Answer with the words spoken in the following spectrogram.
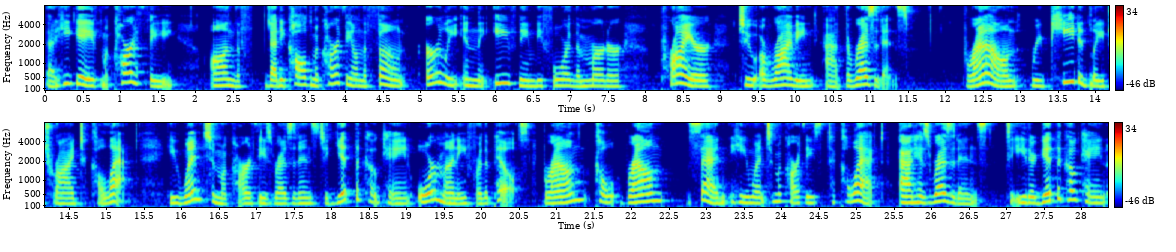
that he gave McCarthy on the that he called McCarthy on the phone early in the evening before the murder prior to arriving at the residence. Brown repeatedly tried to collect. He went to McCarthy's residence to get the cocaine or money for the pills. Brown, Brown said he went to McCarthy's to collect at his residence to either get the cocaine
